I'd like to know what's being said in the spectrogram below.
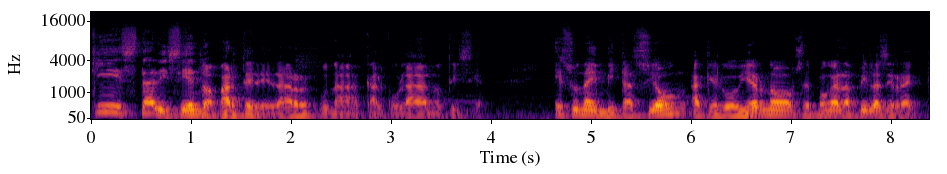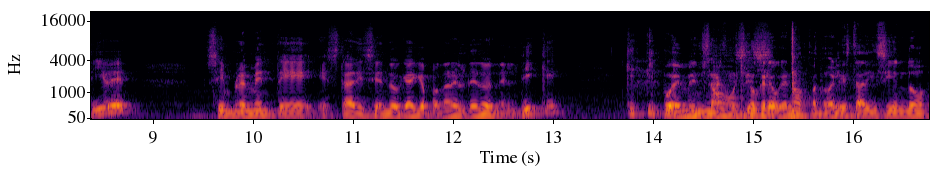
¿Qué está diciendo aparte de dar una calculada noticia? ¿Es una invitación a que el gobierno se ponga las pilas y reactive? ¿Simplemente está diciendo que hay que poner el dedo en el dique? ¿Qué tipo de mensaje? No, yo creo que no. Cuando él está diciendo,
